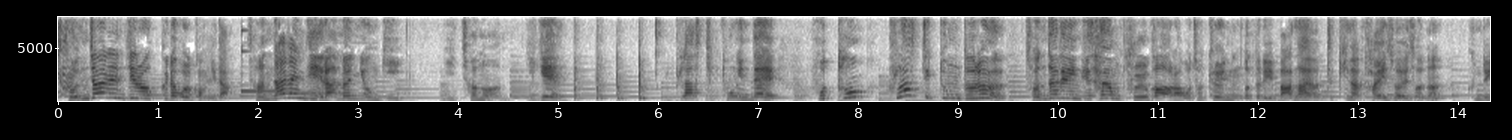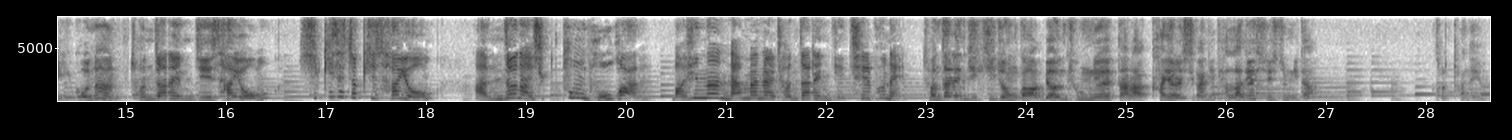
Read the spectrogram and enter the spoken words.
전자레인지로 끓여볼 겁니다. 전자레인지 라면 용기 2,000원. 이게 플라스틱 통인데 보통 플라스틱 통들은 전자레인지 사용 불가라고 적혀 있는 것들이 많아요. 특히나 다이소에서는. 근데 이거는 전자레인지 사용, 식기세척기 사용, 안전한 식품 보관, 맛있는 라면을 전자레인지 7분에 전자레인지 기종과 면 종류에 따라 가열 시간이 달라질 수 있습니다. 그렇다네요.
